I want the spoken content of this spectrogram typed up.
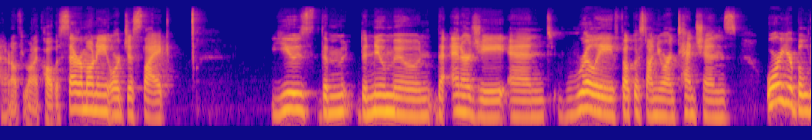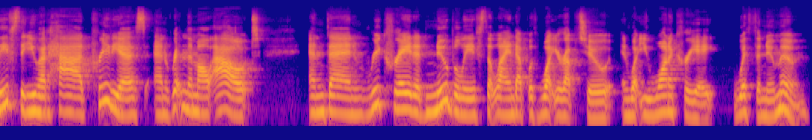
I don't know if you want to call the ceremony or just like use the the new moon, the energy and really focused on your intentions or your beliefs that you had had previous and written them all out and then recreated new beliefs that lined up with what you're up to and what you want to create with the new moon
